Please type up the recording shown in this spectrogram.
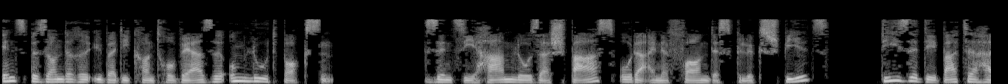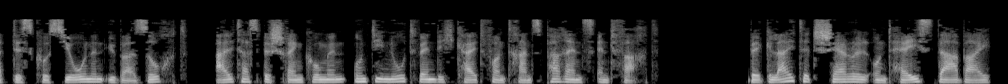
insbesondere über die Kontroverse um Lootboxen. Sind sie harmloser Spaß oder eine Form des Glücksspiels? Diese Debatte hat Diskussionen über Sucht, Altersbeschränkungen und die Notwendigkeit von Transparenz entfacht begleitet Cheryl und Hayes dabei,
